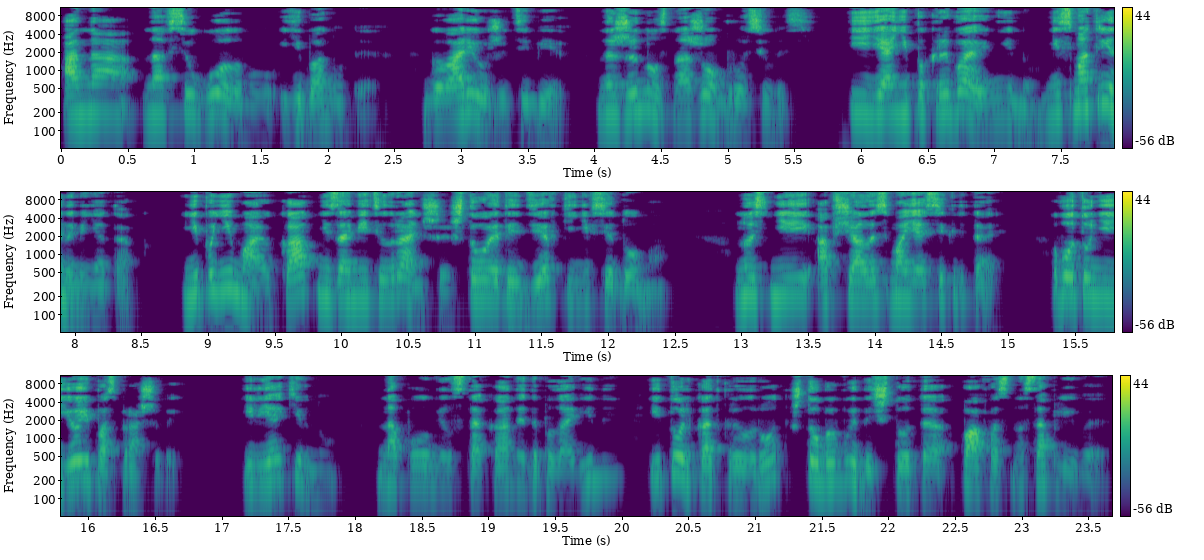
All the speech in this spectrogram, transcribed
Она на всю голову ебанутая. Говорю же тебе, на жену с ножом бросилась. И я не покрываю Нину, не смотри на меня так. Не понимаю, как не заметил раньше, что у этой девки не все дома. Но с ней общалась моя секретарь. Вот у нее и поспрашивай. Илья кивнул, наполнил стаканы до половины и только открыл рот, чтобы выдать что-то пафосно-сопливое.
